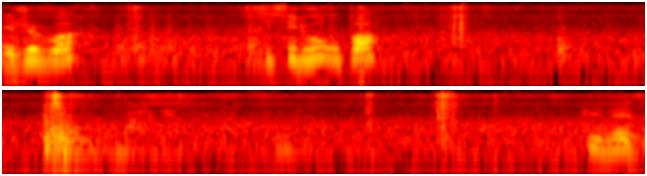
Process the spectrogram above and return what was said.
et je vois si c'est lourd ou pas. Punaise.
